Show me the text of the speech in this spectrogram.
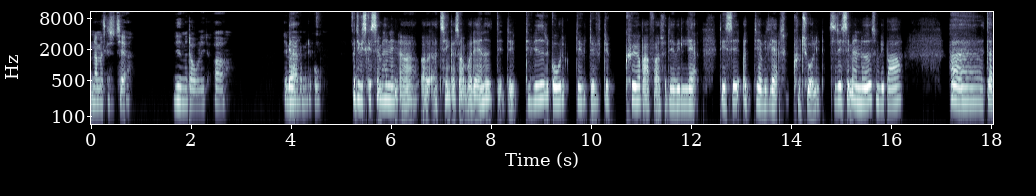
når man skal sortere hvide med dårligt og det mørke ja. med det gode. Fordi vi skal simpelthen ind og, og, og tænke os om, hvor det andet, det, det, det hvide, det gode, det, det, det, det kører bare for os, for det har vi lært, det er, og det har vi lært kulturligt. Så det er simpelthen noget, som vi bare har, der,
